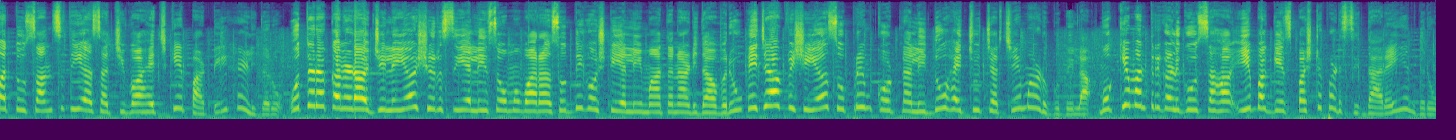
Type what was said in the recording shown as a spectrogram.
ಮತ್ತು ಸಂಸದೀಯ ಸಚಿವ ಎಚ್ ಕೆ ಪಾಟೀಲ್ ಹೇಳಿದರು. ಉತ್ತರ ಕನ್ನಡ ಜಿಲ್ಲೆಯ ಶಿರಸಿಯಲ್ಲಿ ಸೋಮವಾರ ಸುದ್ದಿಗೋಷ್ಠಿಯಲ್ಲಿ ಮಾತನಾಡಿದ ಅವರು, ಹಿಜಾಬ್ ವಿಷಯ ಸುಪ್ರೀಂ ಕೋರ್ಟ್ನಲ್ಲಿದ್ದು ಹೆಚ್ಚು ಚರ್ಚೆ ಮಾಡುವುದಿಲ್ಲ. ಮುಖ್ಯಮಂತ್ರಿಗಳಿಗೂ ಸಹ ಈ ಬಗ್ಗೆ ಸ್ಪಷ್ಟಪಡಿಸಿದ್ದಾರೆ ಎಂದರು.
